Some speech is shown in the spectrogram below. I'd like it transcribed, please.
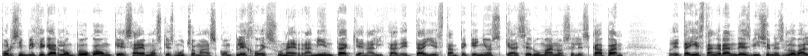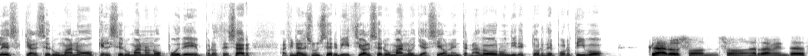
Por simplificarlo un poco, aunque sabemos que es mucho más complejo, es una herramienta que analiza detalles tan pequeños que al ser humano se le escapan o detalles tan grandes, visiones globales que al ser humano o que el ser humano no puede procesar. Al final es un servicio al ser humano, ya sea un entrenador, un director deportivo. Claro, son, son herramientas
